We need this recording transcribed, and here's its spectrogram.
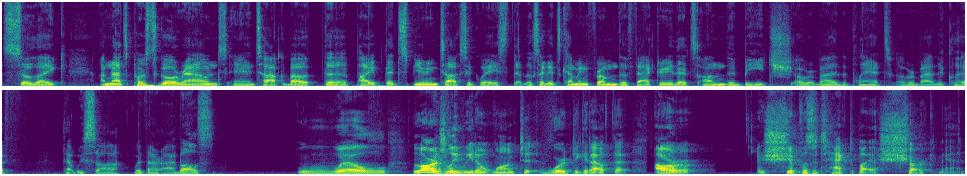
So like, I'm not supposed to go around and talk about the pipe that's spewing toxic waste that looks like it's coming from the factory that's on the beach over by the plant over by the cliff that we saw with our eyeballs. Well, largely we don't want it, word to get out that our ship was attacked by a shark man.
